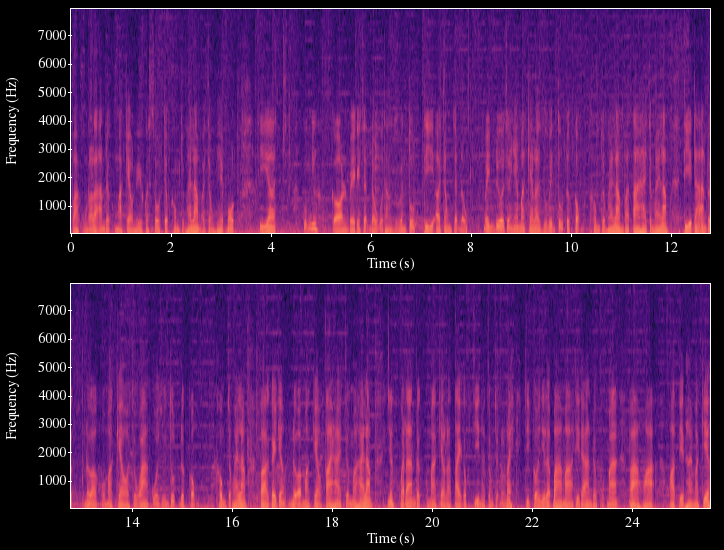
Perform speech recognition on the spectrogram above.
và cũng đó là ăn được mã kèo newcastle.0.25 ở trong hiệp 1 thì uh, cũng như còn về cái trận đấu của thằng Juventus thì ở trong trận đấu mình đưa cho anh em mã kèo là Juventus được cộng 0.25 và tài 2.25 thì đã ăn được nửa của mã kèo châu Á của Juventus được cộng 0.25 và gây cái nửa má kèo tài 2.25 nhưng mà đã ăn được má kèo là tài góc 9 ở trong trận đấu này, thì coi như là ba má thì đã ăn được một má và hòa hòa tiền hai má kia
